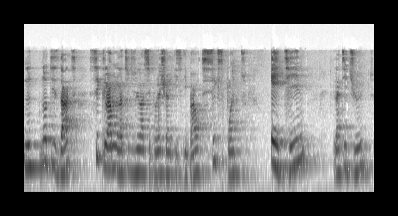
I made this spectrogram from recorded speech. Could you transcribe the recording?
notice that SICLAM latitudinal separation is about 6.18 latitude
